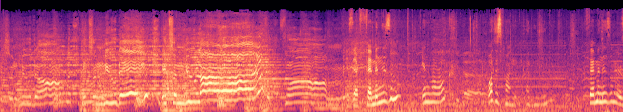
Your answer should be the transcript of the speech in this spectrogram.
It's a new dawn, it's a new day, it's a new life for me. Is there feminism in Morocco? What is feminism? Feminism is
